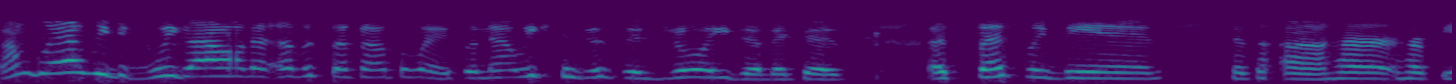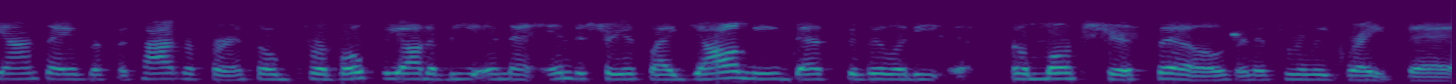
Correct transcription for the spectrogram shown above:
I'm glad we we got all that other stuff out the way, so now we can just enjoy each other. Because especially being uh, her her fiance is a photographer, and so for both of y'all to be in that industry, it's like y'all need that stability amongst yourselves, and it's really great that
